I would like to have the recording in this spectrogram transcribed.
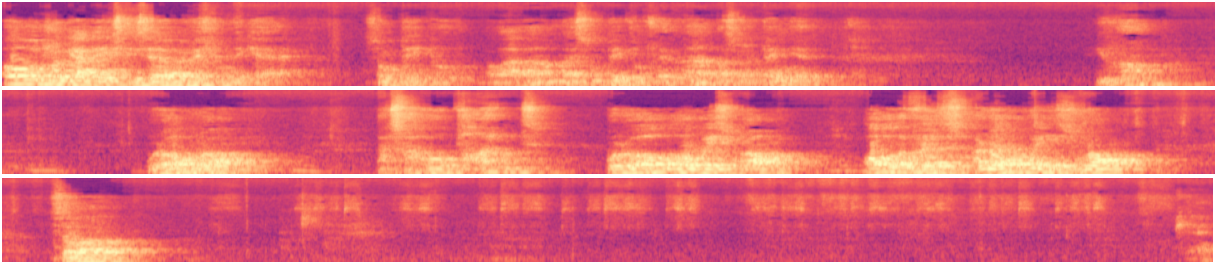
all drug addicts deserve everything they get. Some people are like, oh, some people think that. That's an opinion. You're wrong. We're all wrong. That's the whole point. We're all always wrong. All of us are always wrong. So Okay?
